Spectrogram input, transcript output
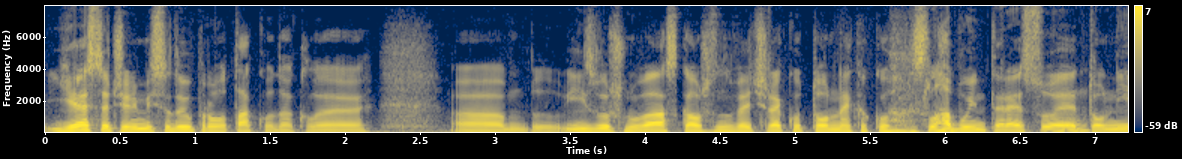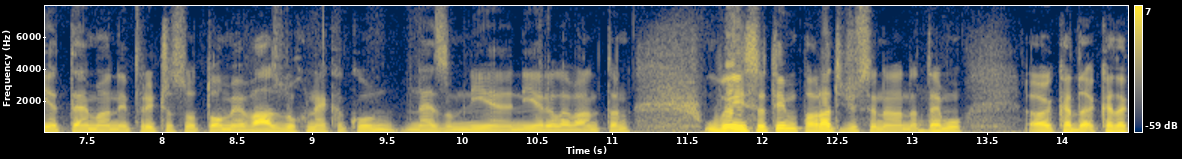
Jeste, čini mi se da je upravo tako. Dakle, izvršnu vlast, kao što sam već rekao, to nekako slabo interesuje, mm -hmm. to nije tema, ne priča se o tome, vazduh nekako, ne znam, nije, nije relevantan. U vezi sa tim, pa vratit ću se na, na temu, kada, kada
